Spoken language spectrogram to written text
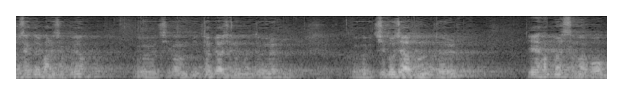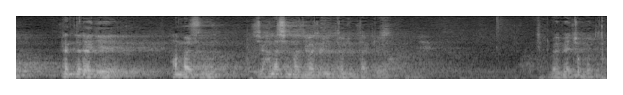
고생들 많으셨고요. 그 지금 인터뷰하시는 분들, 그 지도자분들에 한 말씀하고 팬들에게 한 말씀씩 하나씩만 제가 좀 인터뷰 좀 할게요. 네, 왼쪽부터.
